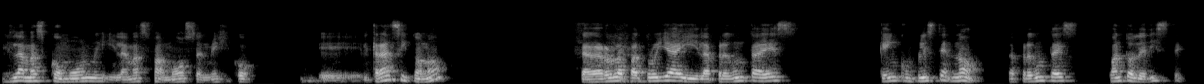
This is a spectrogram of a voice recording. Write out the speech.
es la más común y la más famosa en México, eh, el tránsito, ¿no? Se agarró la patrulla y la pregunta es, ¿qué incumpliste? No, la pregunta es, ¿cuánto le diste?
